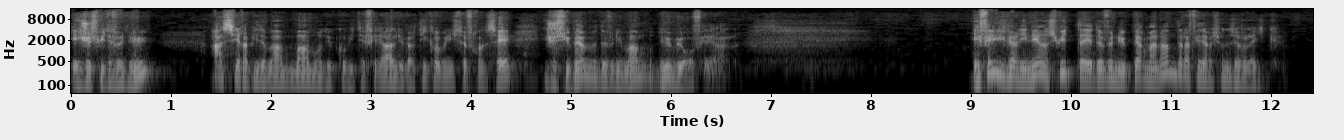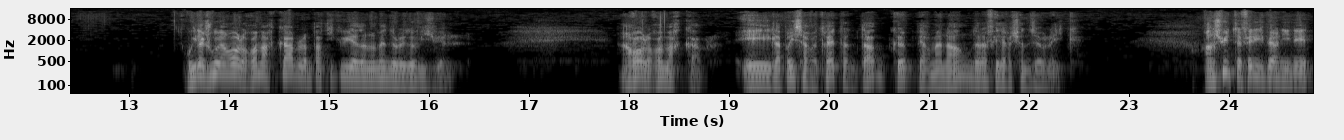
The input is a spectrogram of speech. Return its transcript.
Et je suis devenu assez rapidement membre du comité fédéral du Parti communiste français, et je suis même devenu membre du bureau fédéral. Et Félix Berlinet ensuite est devenu permanent de la Fédération des œuvres où il a joué un rôle remarquable, en particulier dans le domaine de l'audiovisuel. Un rôle remarquable. Et il a pris sa retraite en tant que permanent de la Fédération des œuvres. Ensuite, Félix Berlinet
